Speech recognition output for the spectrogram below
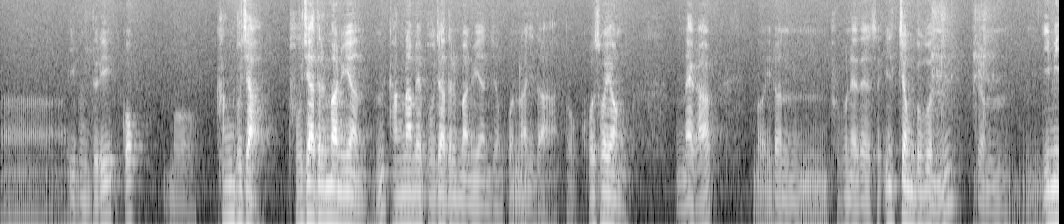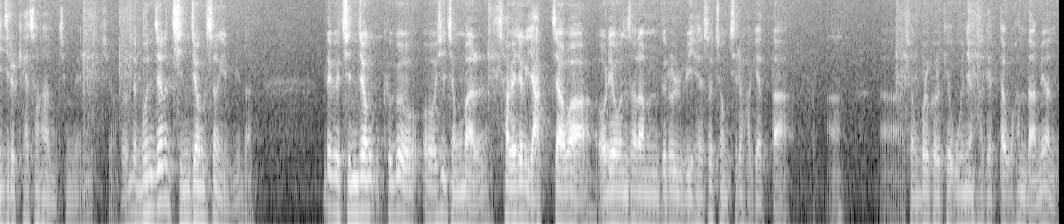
어, 이분들이 꼭 뭐 강부자, 부자들만 위한 음? 강남의 부자들만 위한 정권은 아니다. 또 고소형 내각 뭐 이런 부분에 대해서 일정 부분 좀 이미지를 개선한 측면이 있죠. 그런데 문제는 진정성입니다. 근데 그 진정 그것이 정말 사회적 약자와 어려운 사람들을 위해서 정치를 하겠다. 아, 아, 정부를 그렇게 운영하겠다고 한다면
